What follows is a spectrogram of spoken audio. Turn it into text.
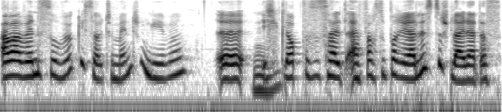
Aber wenn es so wirklich solche Menschen gäbe, äh, Mhm. ich glaube, das ist halt einfach super realistisch leider, dass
